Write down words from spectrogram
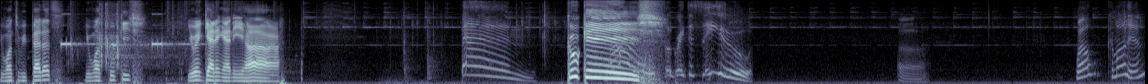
You want to be petted? You want cookies? You ain't getting any, ah. Ben! Cookies! Oh, so great to see you! Well, come on in.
